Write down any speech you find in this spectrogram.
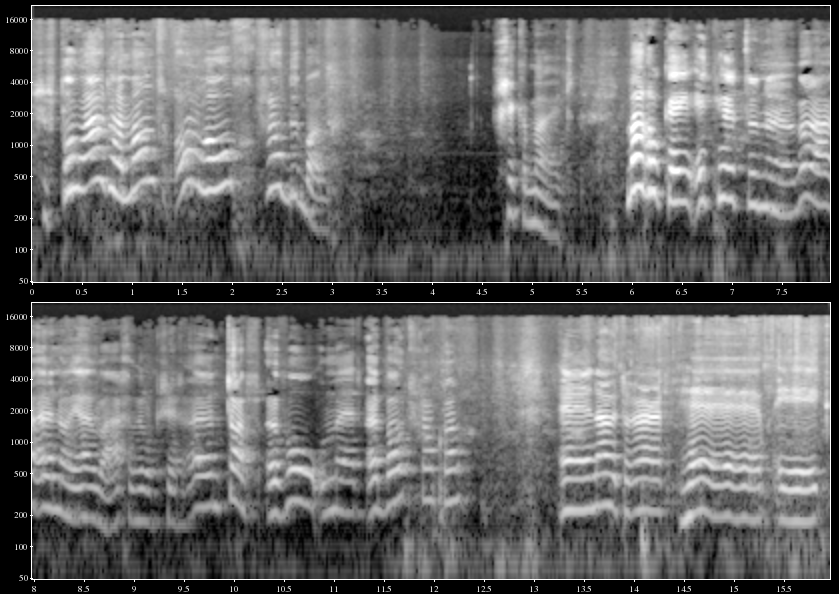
Ze sprong uit haar mand, omhoog, zo op de bank. Gekke meid. Maar oké, ik heb een, eh, eh, nou ja, een wagen wil ik zeggen, een tas eh, vol met boodschappen. En uiteraard heb ik,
